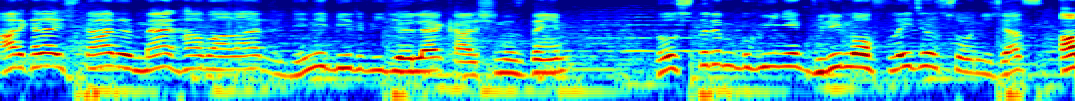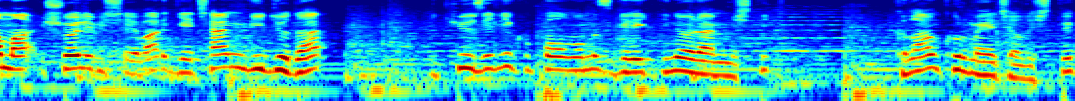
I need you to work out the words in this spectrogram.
Arkadaşlar merhabalar yeni bir videoyla karşınızdayım. Dostlarım bugün yine Dream of Legends oynayacağız ama şöyle bir şey var. Geçen videoda 250 kupa olmamız gerektiğini öğrenmiştik. Klan kurmaya çalıştık.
